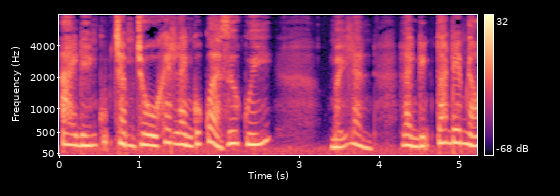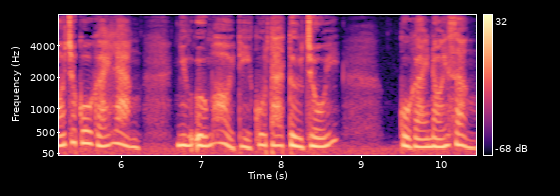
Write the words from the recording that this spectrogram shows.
Ai đến cũng trầm trồ khen lành có quả dưa quý. Mấy lần, lành định toan đem nó cho cô gái làng, nhưng ướm hỏi thì cô ta từ chối. Cô gái nói rằng,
